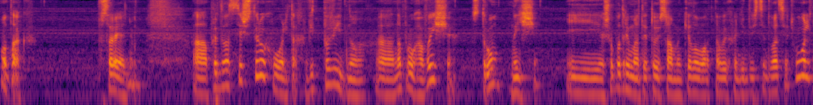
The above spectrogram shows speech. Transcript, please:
Отак, в середньому. А при 24 вольтах, відповідно, е, напруга вища, струм нижче. І щоб отримати той самий кіловат на виході 220 вольт,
